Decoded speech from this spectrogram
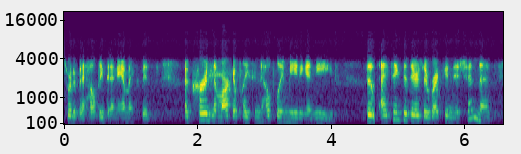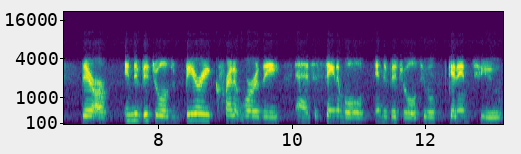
sort of a healthy dynamic that's occurred in the marketplace and hopefully meeting a need. So I think that there's a recognition that there are individuals, very creditworthy and sustainable individuals who will get into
